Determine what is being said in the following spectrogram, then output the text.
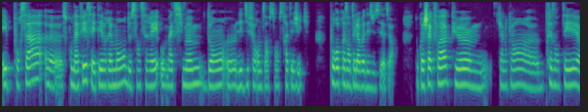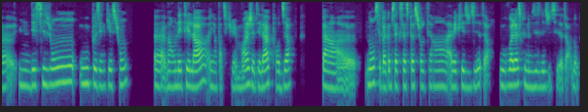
Et pour ça, euh, ce qu'on a fait, ça a été vraiment de s'insérer au maximum dans les différentes instances stratégiques pour représenter la voix des utilisateurs. Donc à chaque fois que quelqu'un présentait une décision ou posait une question, ben, on était là, et en particulier moi, j'étais là pour dire ben euh, non, c'est pas comme ça que ça se passe sur le terrain avec les utilisateurs. Ou voilà ce que nous disent les utilisateurs. Donc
